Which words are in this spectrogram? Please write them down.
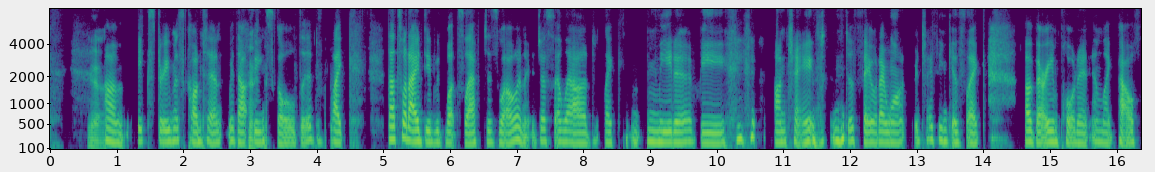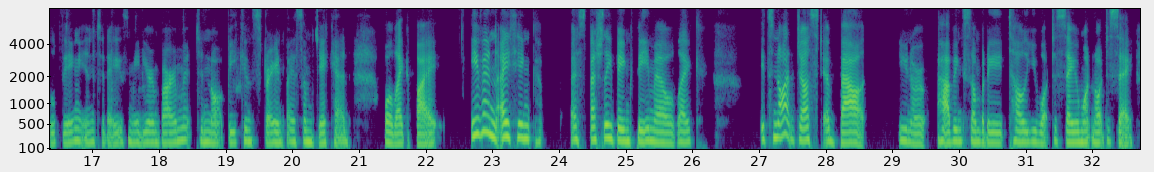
yeah. um extremist content without being scolded like that's what i did with what's left as well and it just allowed like me to be unchained and just say what i want which i think is like a very important and like powerful thing in today's media environment to not be constrained by some dickhead or like by even i think especially being female like it's not just about you know, having somebody tell you what to say and what not to say.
